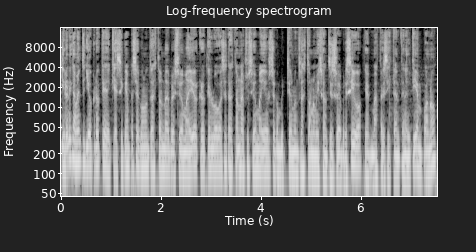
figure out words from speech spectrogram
irónicamente, yo creo que, que sí que empecé con un trastorno depresivo mayor. Creo que luego ese trastorno depresivo mayor se convirtió en un trastorno misoansioso depresivo, que es más persistente en el tiempo, ¿no?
